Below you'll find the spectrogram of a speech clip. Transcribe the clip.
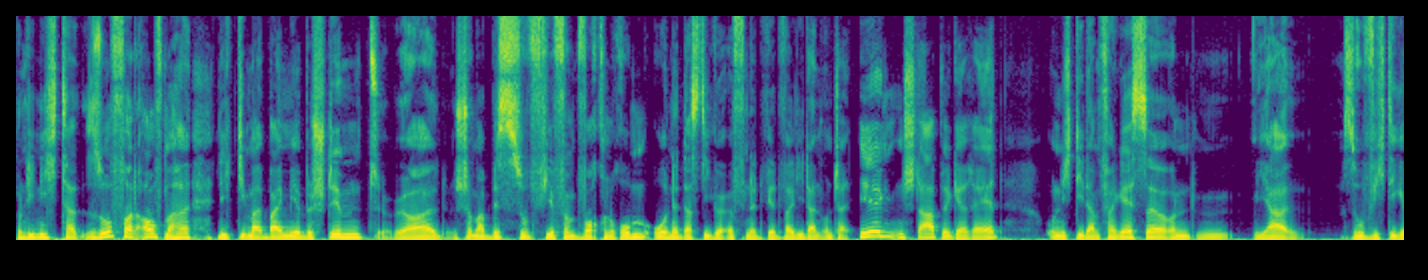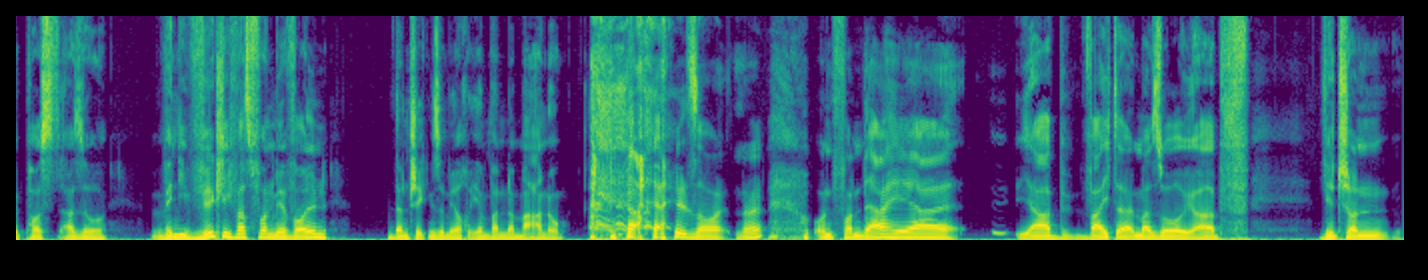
und die nicht sofort aufmache, liegt die mal bei mir bestimmt, ja, schon mal bis zu vier, fünf Wochen rum, ohne dass die geöffnet wird, weil die dann unter irgendeinen Stapel gerät und ich die dann vergesse und mm, ja, so wichtige Post. Also, wenn die wirklich was von mir wollen, dann schicken sie mir auch irgendwann eine Mahnung. also, ne? Und von daher, ja, war ich da immer so, ja, pff, wird schon,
